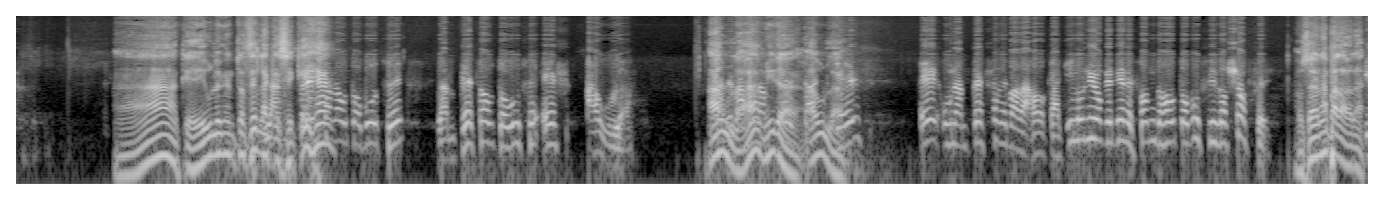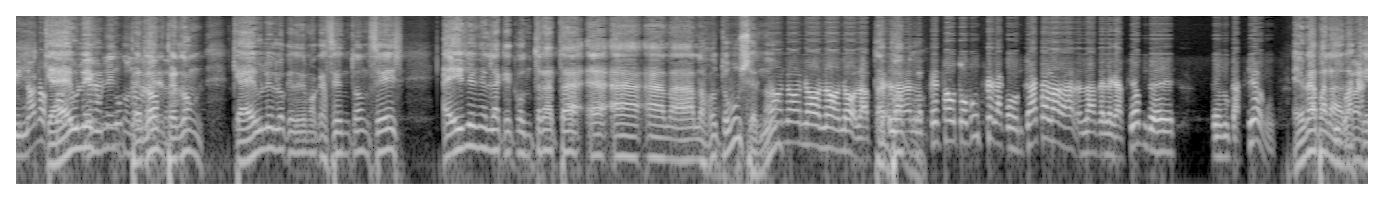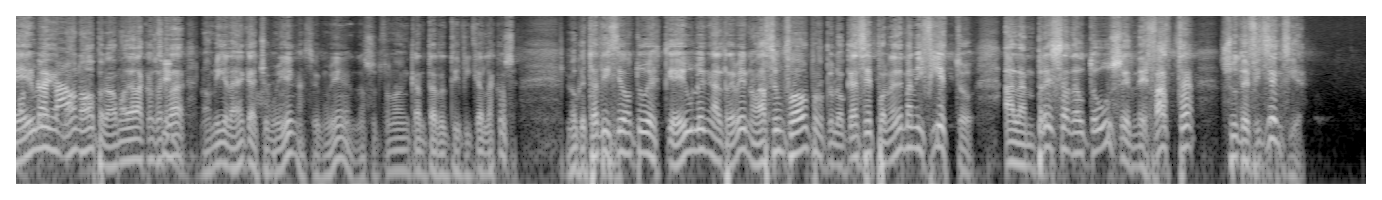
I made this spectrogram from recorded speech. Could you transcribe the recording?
Ah, que Eulen entonces la, que se queja... De autobuses, la empresa de autobuses es Aula. Aula, mira, Aula. Es, una empresa de Badajoz, que aquí lo único que tiene son dos autobuses y dos choferes. O sea, una palabra, que a Eulen, perdón, perdón, que a Eulen lo que tenemos que hacer entonces es, a Eulen es la que contrata a, los autobuses, ¿no? No, no, no, no, la, empresa de autobuses la contrata la delegación de, educación. Es una palabra que Eulen, no, no, pero vamos a dar las cosas claras. No, Miguel Ángel, que ha hecho muy bien, hace muy bien. Nosotros nos encanta rectificar las cosas. Lo que estás diciendo tú es que Eulen al revés nos hace un favor porque lo que hace es poner de manifiesto a la empresa de autobuses nefasta su deficiencia.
